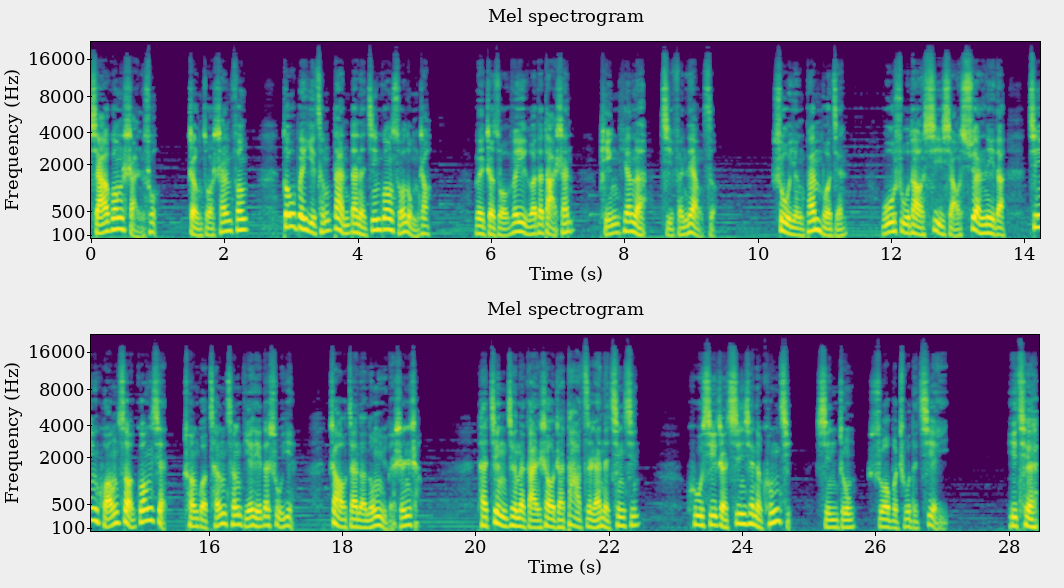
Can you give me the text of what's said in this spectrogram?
霞光闪烁，整座山峰都被一层淡淡的金光所笼罩，为这座巍峨的大山平添了几分亮色。树影斑驳间，无数道细小绚丽的金黄色光线穿过层层叠叠的树叶，照在了龙宇的身上。他静静地感受着大自然的清新，呼吸着新鲜的空气，心中说不出的惬意。一切。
